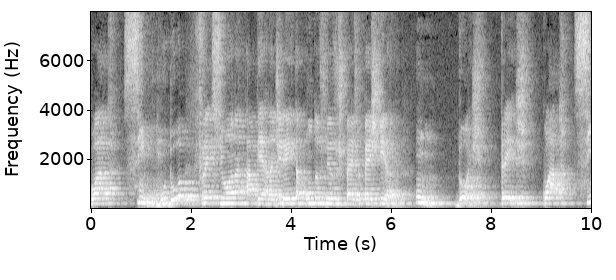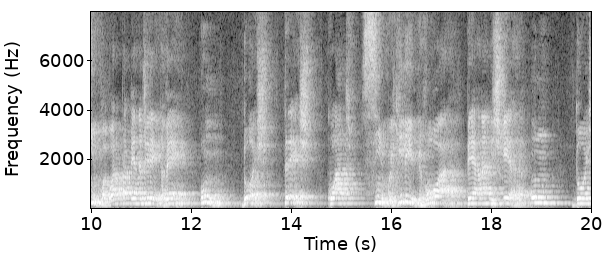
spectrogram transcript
4, 5. Mudou, flexiona a perna direita, ponta dos dedos dos pés do pé esquerdo. 1, 2, 3, 4, 5. Agora para a perna direita, vem. 1, 2, 3, 4, 5. Equilíbrio, vamos embora. Perna esquerda. 1, 2,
